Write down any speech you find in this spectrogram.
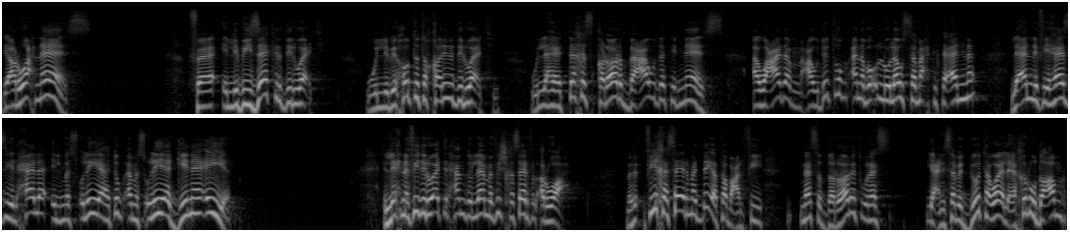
دي أرواح ناس. فاللي بيذاكر دلوقتي واللي بيحط تقارير دلوقتي واللي هيتخذ قرار بعودة الناس أو عدم عودتهم أنا بقول له لو سمحت تأنى لأن في هذه الحالة المسؤولية هتبقى مسؤولية جنائية. اللي إحنا فيه دلوقتي الحمد لله مفيش خسائر في الأرواح. ما- في خسائر مادية طبعا في ناس اتضررت وناس يعني سابت بيوتها وإلى آخره وده أمر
